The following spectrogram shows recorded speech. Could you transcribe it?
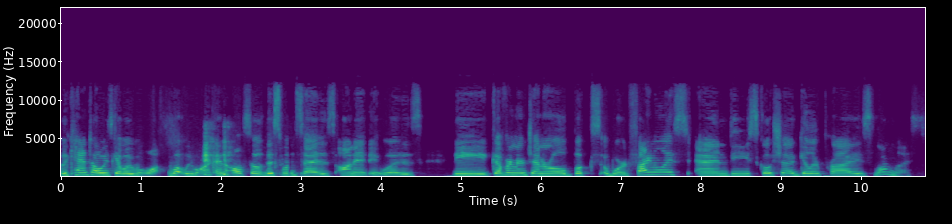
We can't always get what we want. What we want, and also this one says on it it was the Governor General Books Award finalist and the Scotia Giller Prize long list.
